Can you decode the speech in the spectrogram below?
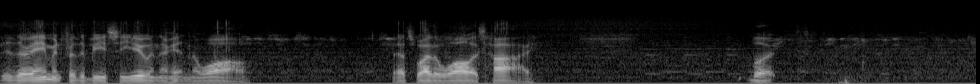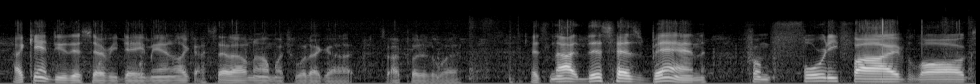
They're aiming for the BCU and they're hitting the wall. That's why the wall is high. But I can't do this every day, man. Like I said, I don't know how much wood I got, so I put it away. It's not, this has been from 45 logs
